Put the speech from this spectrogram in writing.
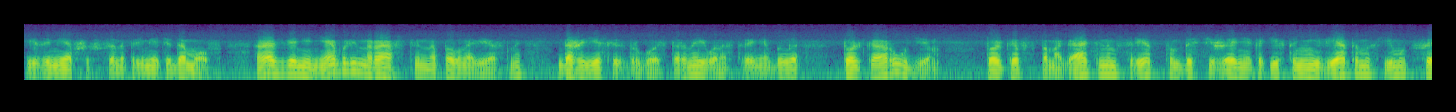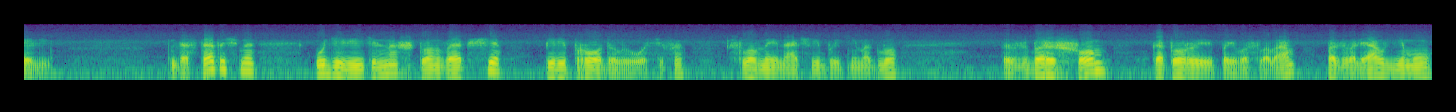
из имевшихся на примете домов, разве они не были нравственно полновесны, даже если, с другой стороны, его настроение было только орудием, только вспомогательным средством достижения каких-то неведомых ему целей. Достаточно удивительно, что он вообще перепродал Иосифа, словно иначе и быть не могло, с барышом, который, по его словам, позволял ему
